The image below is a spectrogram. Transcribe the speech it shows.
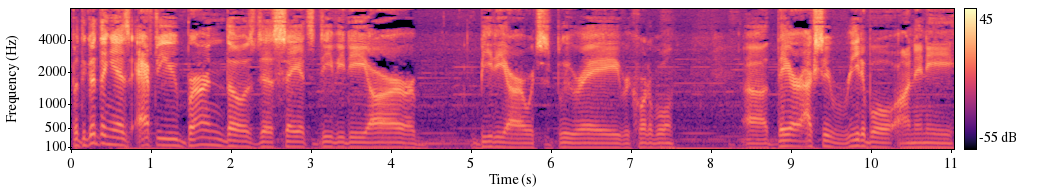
But the good thing is, after you burn those discs, say it's DVD-R or BDR, which is Blu-ray recordable, uh, they are actually readable on any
